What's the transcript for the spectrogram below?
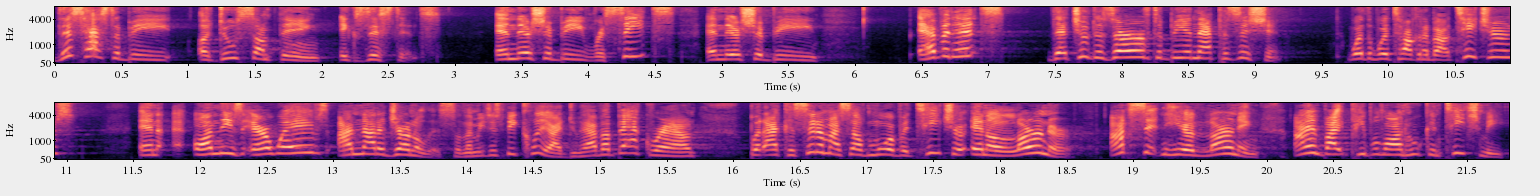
this has to be a do something existence. And there should be receipts, and there should be evidence that you deserve to be in that position. Whether we're talking about teachers, and on these airwaves, I'm not a journalist. So let me just be clear. I do have a background, but I consider myself more of a teacher and a learner. I'm sitting here learning. I invite people on who can teach me.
